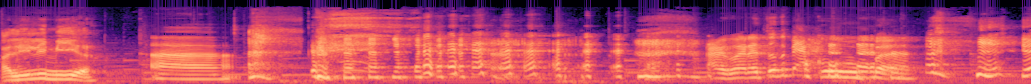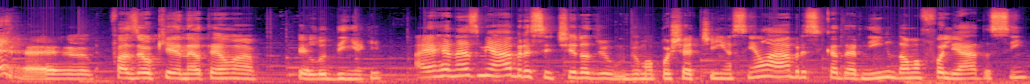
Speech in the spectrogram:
A Lili Mia. Ah, Agora é tudo minha culpa. é, fazer o quê, né? Eu tenho uma peludinha aqui. Aí a Renés me abre esse, tira de, um- de uma pochetinha assim, ela abre esse caderninho, dá uma folhada assim,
